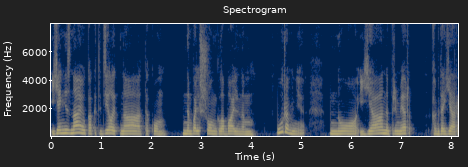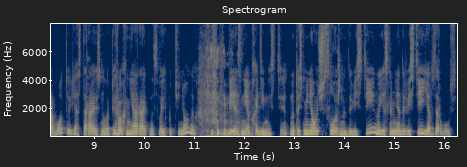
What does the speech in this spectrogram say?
я не знаю, как это делать на таком, на большом глобальном уровне, но я, например, когда я работаю, я стараюсь, ну, во-первых, не орать на своих подчиненных без необходимости. Ну, то есть меня очень сложно довести, но если меня довести, я взорвусь.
